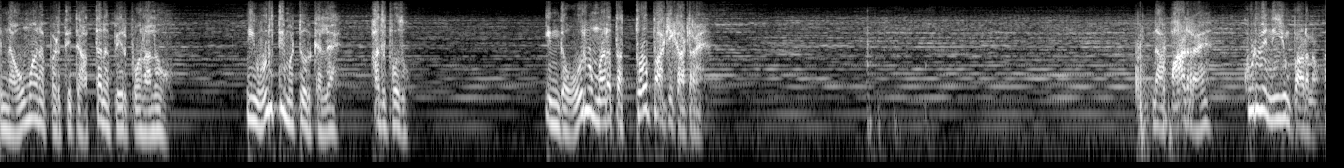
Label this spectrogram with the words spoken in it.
என்ன அவமானப்படுத்திட்டு அத்தனை பேர் போனாலும் நீ ஒருத்தி மட்டும் இருக்கல்ல? அது போதும். இந்த ஒரு மரத்தை தோப்பாக்கி காட்டுறேன். நான் பாடுறேன். கூடவே நீயும் பாடணும்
